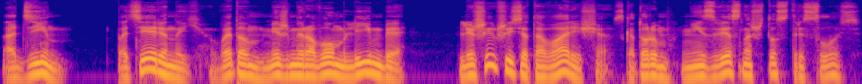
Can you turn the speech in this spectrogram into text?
Один, потерянный в этом межмировом лимбе, лишившийся товарища, с которым неизвестно, что стряслось.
